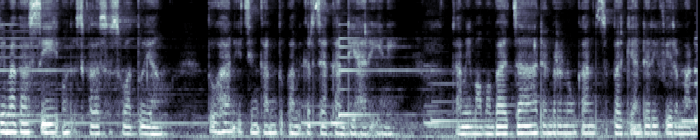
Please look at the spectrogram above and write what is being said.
Terima kasih untuk segala sesuatu yang Tuhan izinkan untuk kami kerjakan di hari ini. Kami mau membaca dan merenungkan sebagian dari firman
